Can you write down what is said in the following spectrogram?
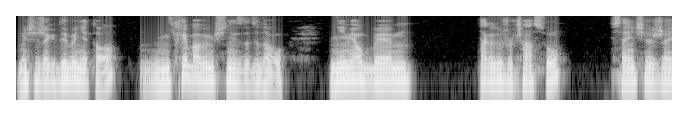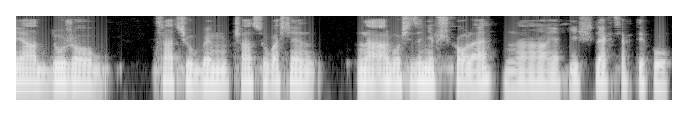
Myślę, że gdyby nie to, chyba bym się nie zdecydował. Nie miałbym tak dużo czasu, w sensie, że ja dużo traciłbym czasu właśnie na albo siedzenie w szkole, na jakichś lekcjach typu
